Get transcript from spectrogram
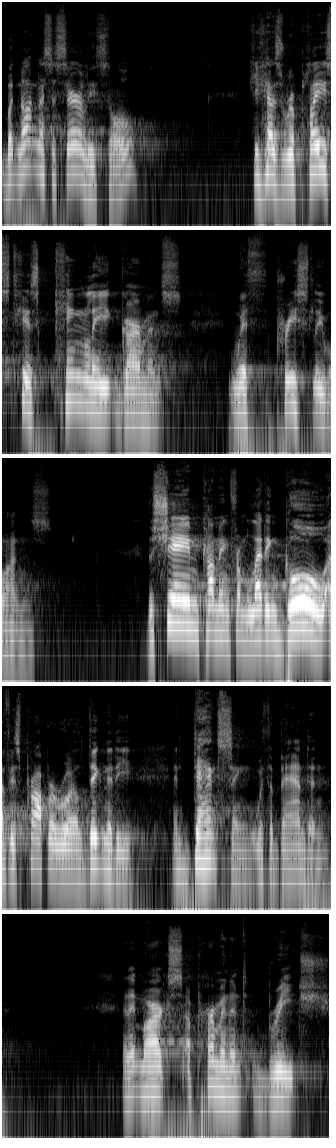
but not necessarily so. He has replaced his kingly garments with priestly ones. The shame coming from letting go of his proper royal dignity and dancing with abandon and it marks a permanent breach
